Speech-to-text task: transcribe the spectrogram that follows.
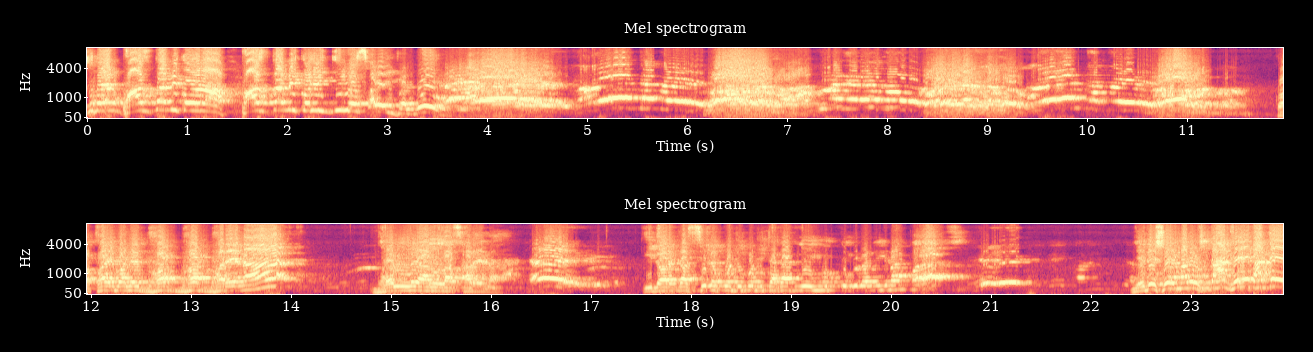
সুতরাং ফাঁস দাবি করো না ফাঁস দাবি জিরো ছাড়াই ফেলব। কথায় বলে ধপ ধপ ধরলে আল্লাহ ছাড়ে না। কি দরকার ছিল কোটি কোটি টাকা দিয়ে এই মূর্তিগুলো নির্মাণ করা? যে দেশের মানুষ না খেয়ে থাকে,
